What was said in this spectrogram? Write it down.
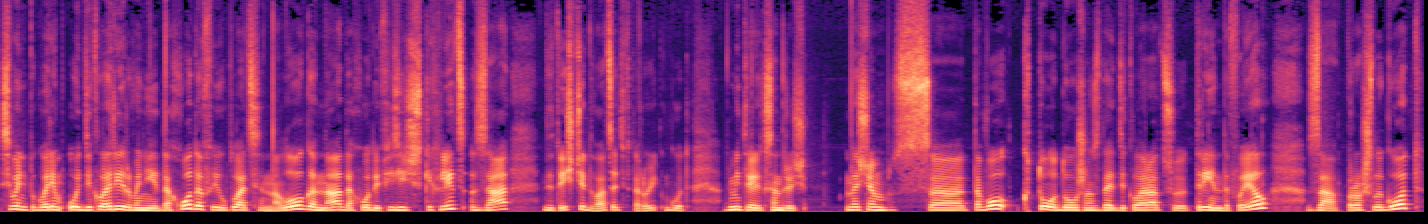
Сегодня поговорим о декларировании доходов и уплате налога на доходы физических лиц за 2022 год. Дмитрий Александрович, Начнем с того, кто должен сдать декларацию 3 НДФЛ за прошлый год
